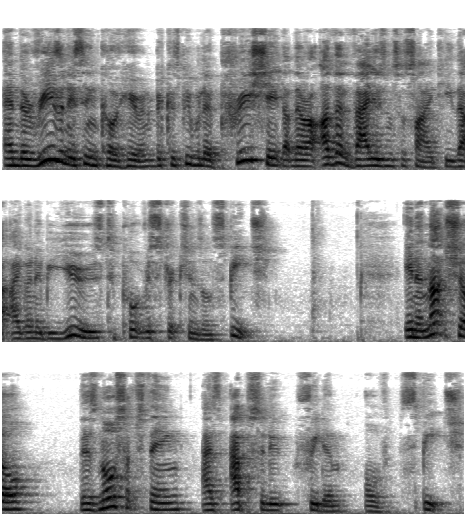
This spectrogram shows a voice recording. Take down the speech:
And the reason it's incoherent because people appreciate that there are other values in society that are going to be used to put restrictions on speech. In a nutshell, there's no such thing as absolute freedom of speech.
